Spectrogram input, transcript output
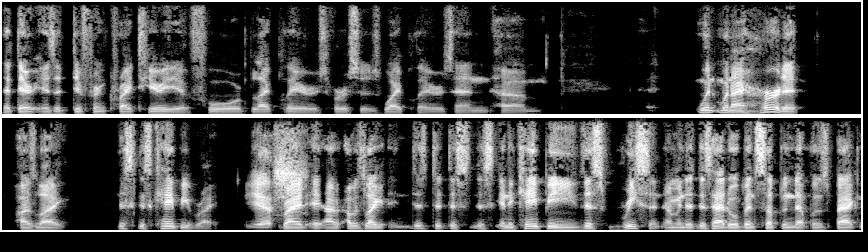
That there is a different criteria for black players versus white players, and um, when when I heard it, I was like, "This this can't be right." Yes. Right. I, I, was like, this, this, this, and it can't be this recent. I mean, this had to have been something that was back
